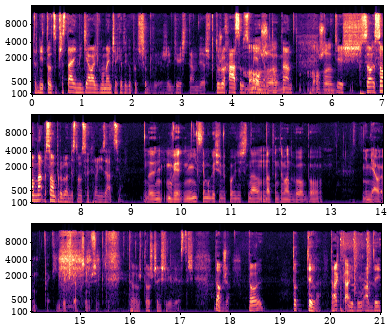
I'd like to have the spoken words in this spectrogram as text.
To nie to przestaje mi działać w momencie, ja tego potrzebuję, że gdzieś tam, wiesz, dużo haseł może, zmieniam, to tam. Może. Gdzieś są, są, są problemy z tą synchronizacją. No, mówię, nic nie mogę się wypowiedzieć na, na ten temat, bo, bo nie miałem takich doświadczeń przykrych. To, to szczęśliwy jesteś. Dobrze, to, to tyle, tak? Tak. I był update.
